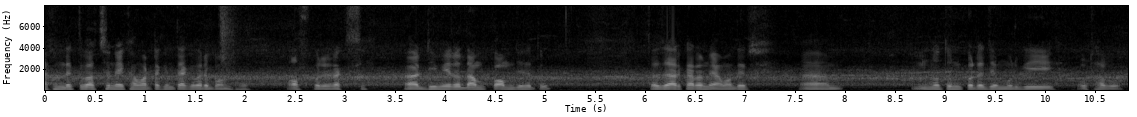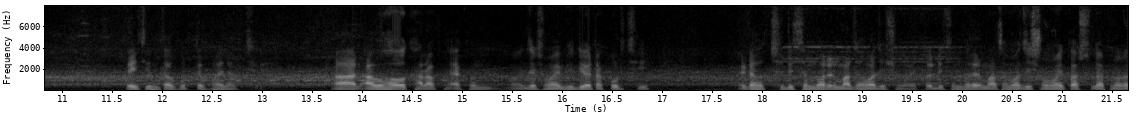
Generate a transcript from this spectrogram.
এখন দেখতে পাচ্ছেন এই খামারটা কিন্তু একেবারে বন্ধ অফ করে রাখছি। আর ডিমেরও দাম কম যেহেতু, তো যার কারণে আমাদের নতুন করে যে মুরগি উঠাবো এই চিন্তাও করতে ভয় লাগছে। আর আবহাওয়া খারাপ। এখন যে সময় ভিডিওটা করছি, এটা হচ্ছে ডিসেম্বরের মাঝামাঝি সময়। তো ডিসেম্বরের মাঝামাঝি সময় তো আসলে আপনারা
